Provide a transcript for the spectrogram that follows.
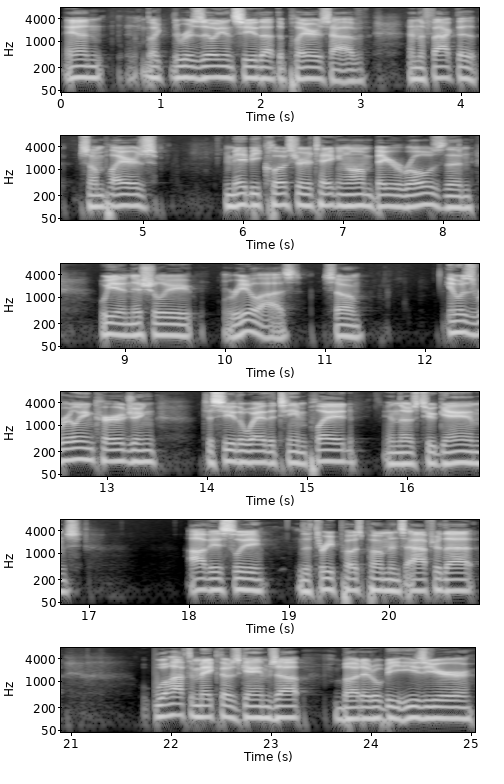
And like the resiliency that the players have and the fact that some players may be closer to taking on bigger roles than we initially realized. So it was really encouraging to see the way the team played in those two games. Obviously, the three postponements after that, we'll have to make those games up, but it'll be easier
